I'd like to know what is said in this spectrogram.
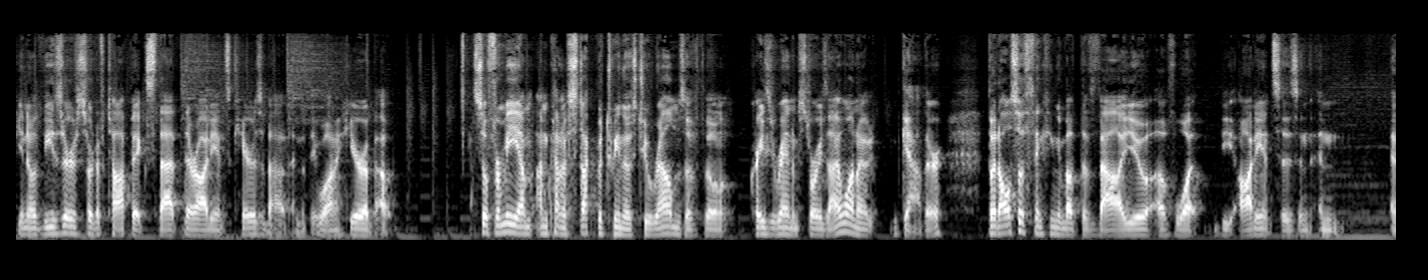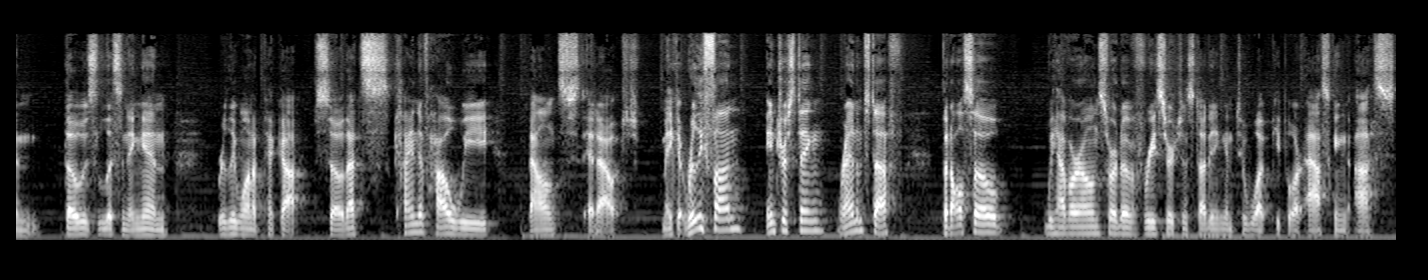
you know, these are sort of topics that their audience cares about and that they want to hear about. So for me, I'm, I'm kind of stuck between those two realms of the crazy random stories I want to gather, but also thinking about the value of what the audiences and, and, and those listening in really want to pick up. So that's kind of how we balance it out. Make it really fun, interesting, random stuff, but also we have our own sort of research and studying into what people are asking us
